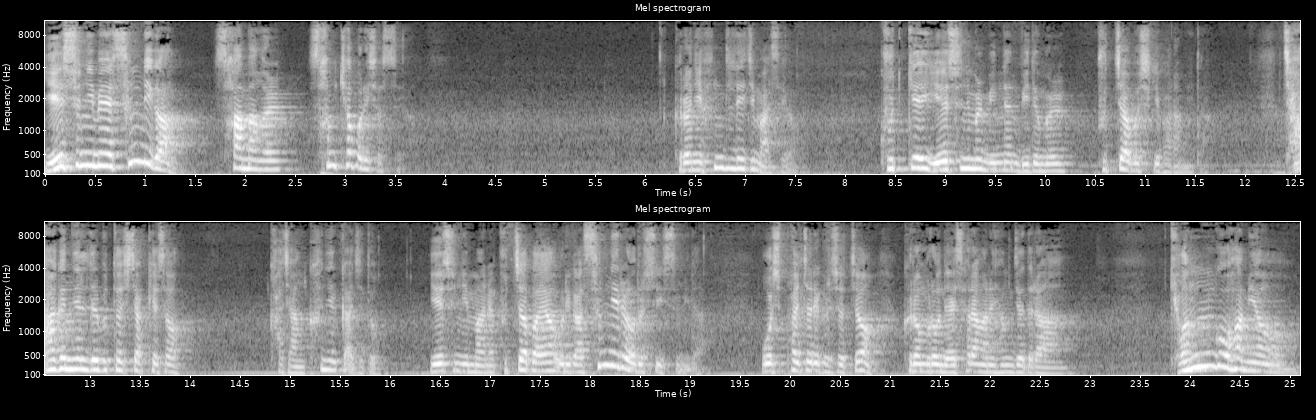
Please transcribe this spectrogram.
예수님의 승리가 사망을 삼켜 버리셨어요. 그러니 흔들리지 마세요. 굳게 예수님을 믿는 믿음을 붙잡으시기 바랍니다. 작은 일들부터 시작해서 가장 큰 일까지도 예수님만을 붙잡아야 우리가 승리를 얻을 수 있습니다. 58절에 그러셨죠? 그러므로 내 사랑하는 형제들아 견고하며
